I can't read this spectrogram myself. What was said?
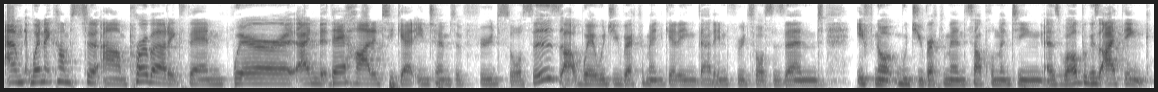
And when it comes to um, probiotics, then where and they're harder to get in terms of food sources. Uh, where would you recommend getting that in food sources? And if not, would you recommend supplementing as well? Because I think,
